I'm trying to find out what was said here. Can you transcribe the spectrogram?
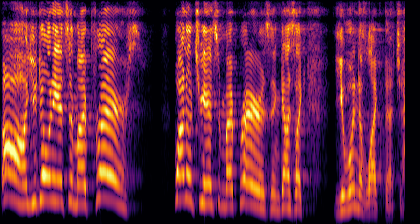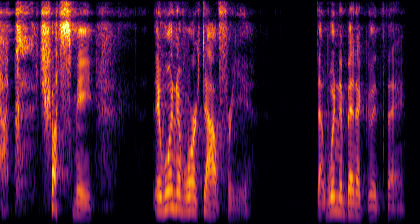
oh, you don't answer my prayers. Why don't you answer my prayers? And God's like, you wouldn't have liked that job. Trust me, it wouldn't have worked out for you. That wouldn't have been a good thing.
